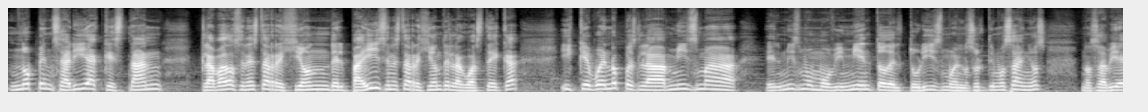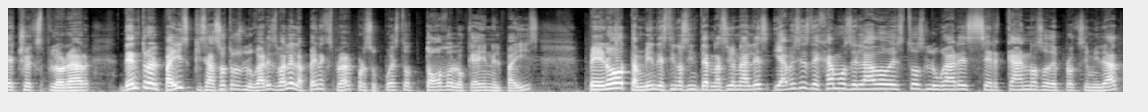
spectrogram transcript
no pensaría que están clavados en esta región del país, en esta región de la Huasteca y que bueno, pues la misma el mismo movimiento del turismo en los últimos años nos había hecho explorar dentro del país, quizás otros lugares, vale la pena explorar por supuesto todo lo que hay en el país, pero también destinos internacionales y a veces dejamos de lado estos lugares cercanos o de proximidad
